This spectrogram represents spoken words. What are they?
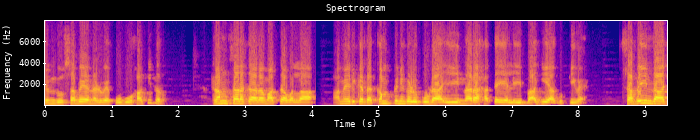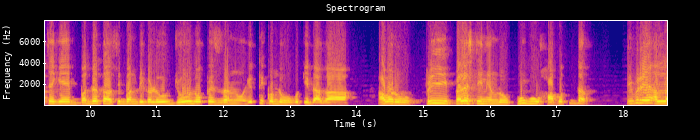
ಎಂದು ಸಭೆಯ ನಡುವೆ ಕೂಗು ಹಾಕಿದರು. ಟ್ರಂಪ್ ಸರ್ಕಾರ ಮಾತ್ರವಲ್ಲ, ಅಮೆರಿಕದ ಕಂಪನಿಗಳು ಕೂಡ ಈ ನರಹತೆಯಲ್ಲಿ ಭಾಗಿಯಾಗುತ್ತಿವೆ. ಸಭೆಯಿಂದ ಆಚೆಗೆ ಭದ್ರತಾ ಸಿಬ್ಬಂದಿಗಳು ಜೋ ಲೋಪೆಸ್ ರನ್ನು ಎತ್ತಿಕೊಂಡು ಹೋಗುತ್ತಿದ್ದಾಗ, ಅವರು ಪ್ರೀ ಪ್ಯಾಲೆಸ್ಟೀನ್ ಎಂದು ಕೂಗು ಹಾಕುತ್ತಿದ್ದರು. ಇವರೇ ಅಲ್ಲ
